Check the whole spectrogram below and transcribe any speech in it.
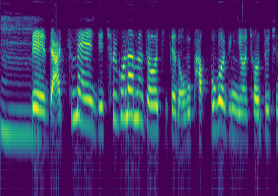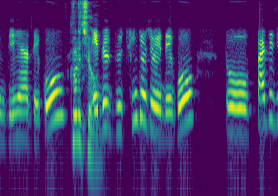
음. 네, 근데 아침에 이제 출근하면서 진짜 너무 바쁘거든요. 저도 준비해야 되고 그렇죠. 애들도 챙겨줘야 되고 또 빠지지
